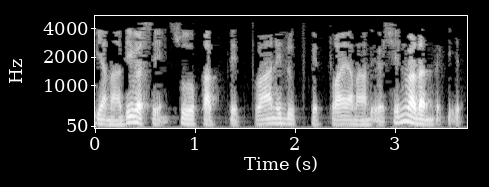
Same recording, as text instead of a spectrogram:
යනාදි වශයෙන් සුවපත් වෙත්වා නිදුක් වෙත්වා යනාදි වශයෙන් වඩන්න කියලා.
